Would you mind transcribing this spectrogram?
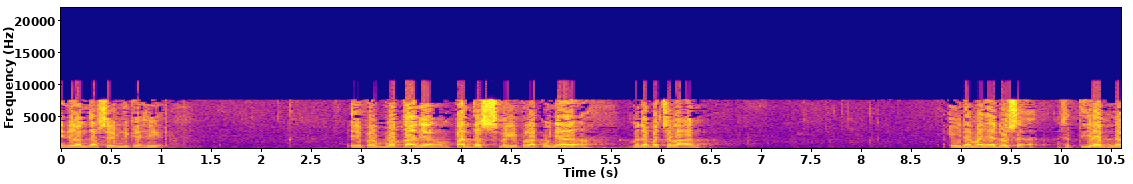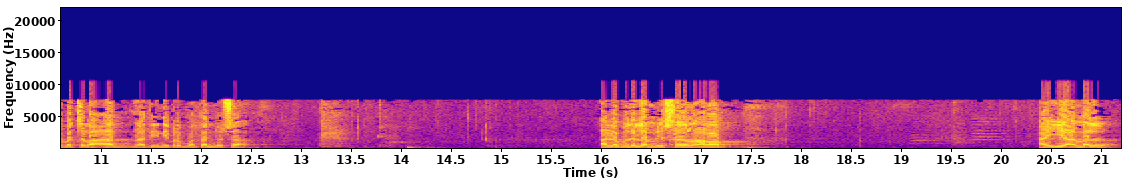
Ini dalam tafsir Ibnu Katsir. Ini perbuatan yang pantas bagi pelakunya mendapat celaan. Ini namanya dosa. Setiap mendapat celaan berarti ini perbuatan dosa. Adapun dalam lisan Arab ayyamal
